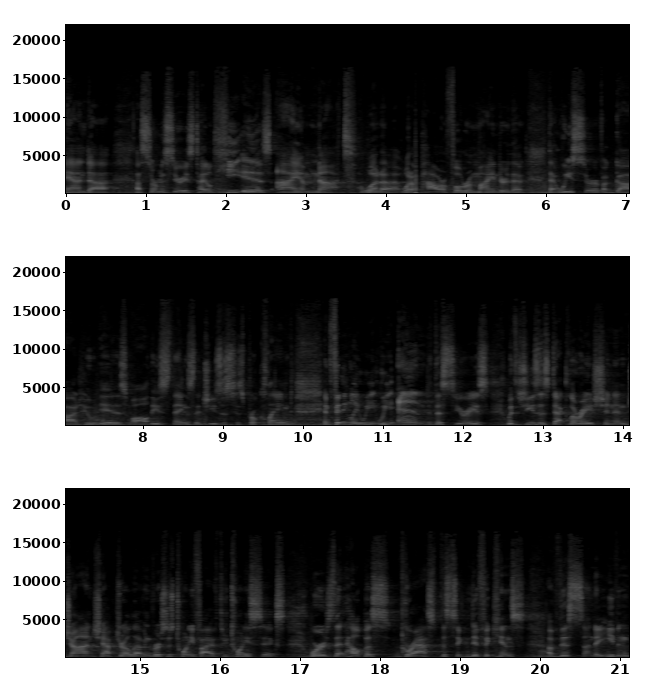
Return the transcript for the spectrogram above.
And uh, a sermon series titled He Is, I Am Not. What a, what a powerful reminder that, that we serve a God who is all these things that Jesus has proclaimed. And fittingly, we, we end the series with Jesus' declaration in John chapter 11, verses 25 through 26, words that help us grasp the significance of this Sunday, even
